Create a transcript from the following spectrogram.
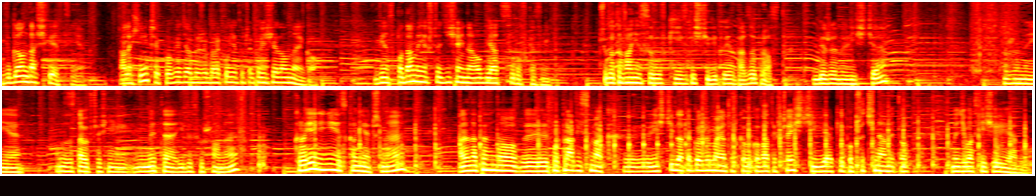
Wygląda świetnie, ale Chińczyk powiedziałby, że brakuje tu czegoś zielonego. Więc podamy jeszcze dzisiaj na obiad surówkę z lipy. Przygotowanie surówki z liści lipy jest bardzo proste. Bierzemy liście, możemy je, one zostały wcześniej myte i wysuszone. Krojenie nie jest konieczne, ale na pewno y, poprawi smak y, liści, dlatego że mają troszkę łykowatych części i jak je poprzecinamy, to będzie łatwiej się je jadło.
